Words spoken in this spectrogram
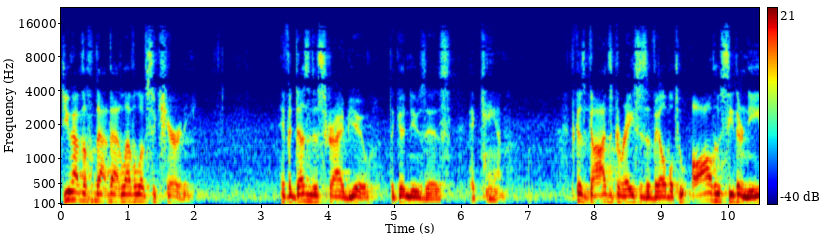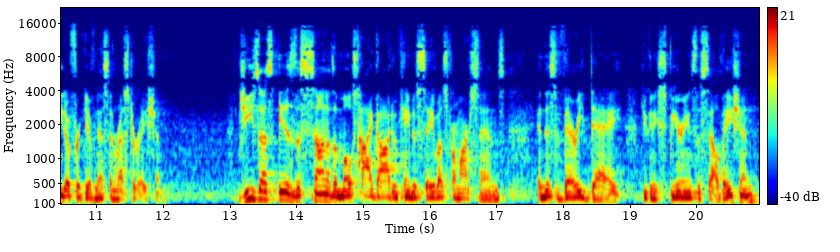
Do you have the, that, that level of security? If it doesn't describe you, the good news is it can. Because God's grace is available to all who see their need of forgiveness and restoration. Jesus is the Son of the Most High God who came to save us from our sins. And this very day, you can experience the salvation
